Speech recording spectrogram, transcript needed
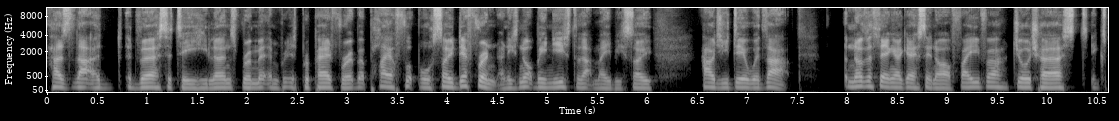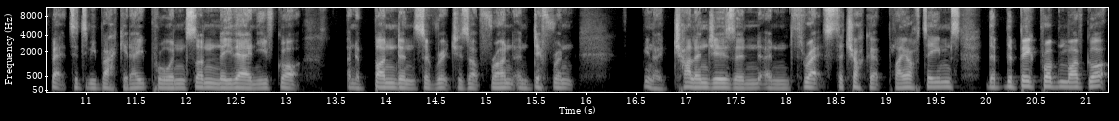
has that ad- adversity, he learns from it and is prepared for it. But player football so different, and he's not been used to that maybe. So, how do you deal with that? Another thing, I guess, in our favour, George Hirst expected to be back in April, and suddenly then you've got an abundance of riches up front and different, you know, challenges and and threats to chuck at playoff teams. The the big problem I've got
